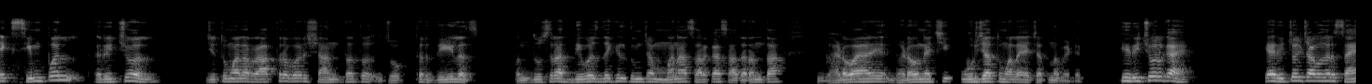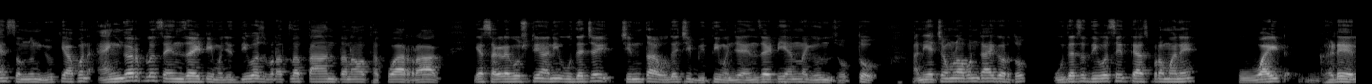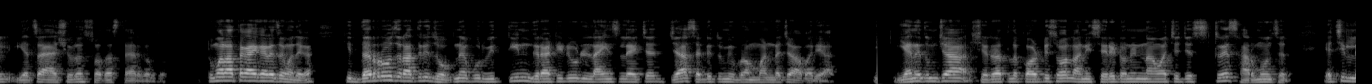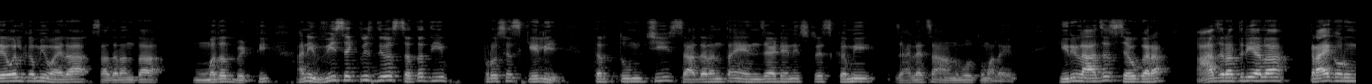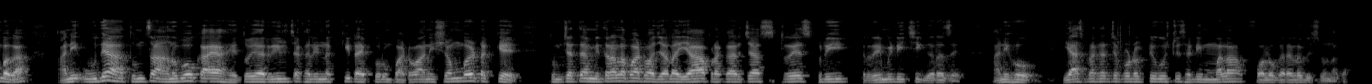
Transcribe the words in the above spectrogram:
एक simple ritual जी तुम्हाला रात्रभर शांतता झोप तर देईलच, पण दुसरा दिवस देखील तुमच्या मनासारखा साधारणतः घडवाय घडवण्याची ऊर्जा तुम्हाला याच्यातनं भेटेल. ही रिच्युअल काय आहे? या रिच्युअलच्या अगोदर सायन्स समजून घेऊ, की आपण अँगर प्लस एन्झायटी म्हणजे दिवसभरातला ताण-तणाव, थकवा, राग या सगळ्या गोष्टी आणि उद्याची चिंता, उद्याची भीती म्हणजे एन्झायटी यांना घेऊन झोपतो आणि याच्यामुळे आपण काय करतो, उद्याचा दिवसही त्याचप्रमाणे वाईट घडेल याचा ॲश्युरन्स स्वतःच तयार करतो. तुम्हाला आता काय करायचं माहिती आहे का, की दररोज रात्री झोपण्यापूर्वी तीन ग्रॅटिट्यूड लाईन्स लिहायच्या, ज्यासाठी तुम्ही ब्रह्मांडाच्या आभारी आहात. याने तुमच्या शरीरातलं कॉर्टिसॉल आणि सेरेटोनिन नावाचे जे स्ट्रेस हार्मोन्स आहेत, याची लेवल कमी व्हायला साधारणतः मदत भेटते आणि 20-21 दिवस सतत ही प्रोसेस केली, तर तुमची साधारणतः एन्झायटी आणि स्ट्रेस कमी झाल्याचा अनुभव तुम्हाला येईल. ही रील आजच सेव्ह करा. आज रात्री याला ट्राय करून बघा आणि उद्या तुमचा अनुभव काय आहे, तो या रीलच्या खाली नक्की टाईप करून पाठवा आणि 100% तुमच्या त्या मित्राला पाठवा, ज्याला या प्रकारच्या स्ट्रेस फ्री रेमेडीची गरज आहे. आणि हो, याच प्रकारच्या प्रोडक्टिव्ह गोष्टीसाठी मला फॉलो करायला विसरू नका.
